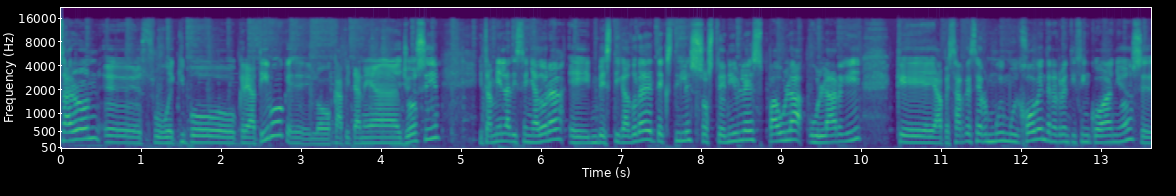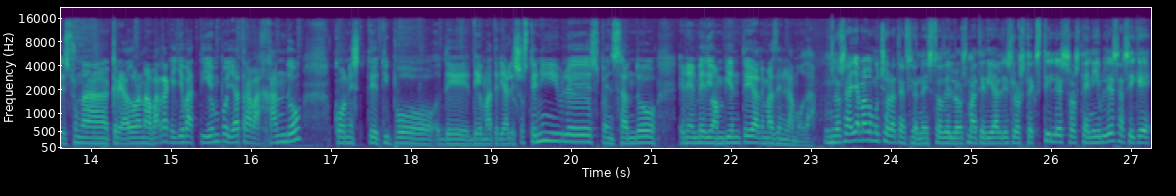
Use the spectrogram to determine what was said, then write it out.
pensaron eh, su equipo creativo, que lo capitanea Josie, y también la diseñadora e investigadora de textiles sostenibles Paula Ulargui, que a pesar de ser muy muy joven, tener 25 años, es una creadora navarra que lleva tiempo ya trabajando con este tipo de, de materiales sostenibles, pensando en el medio ambiente, además de en la moda. Nos ha llamado mucho la atención esto de los materiales, los textiles sostenibles, así que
